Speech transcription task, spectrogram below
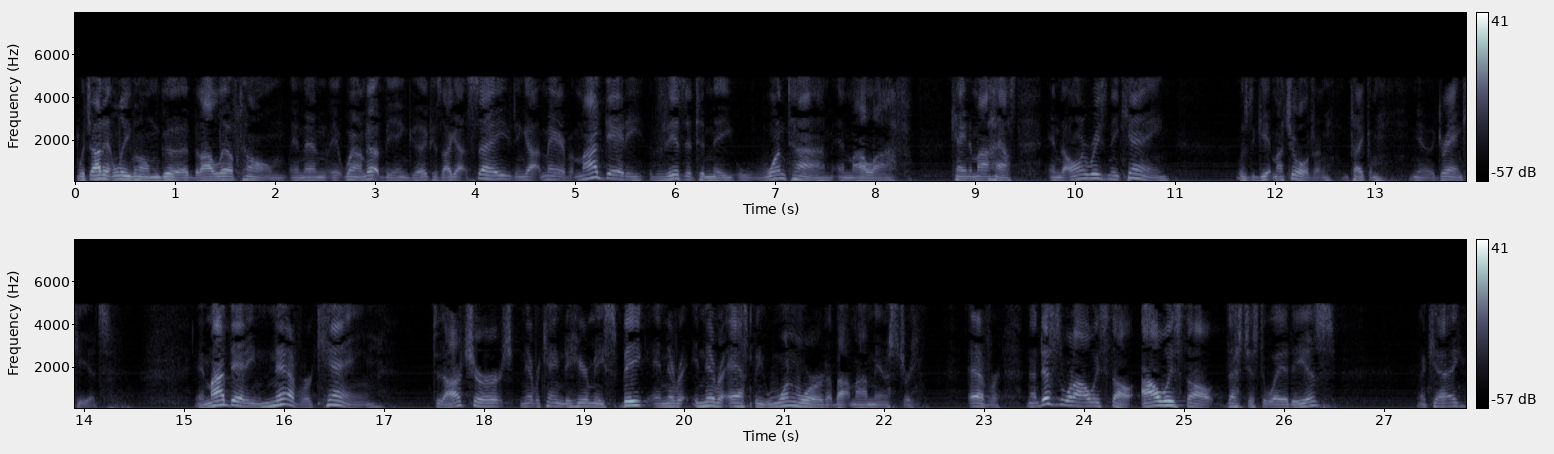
which I didn't leave home good, but I left home, and then it wound up being good because I got saved and got married. But my daddy visited me one time in my life, came to my house, and the only reason he came was to get my children, take them, you know, the grandkids. And my daddy never came to our church, never came to hear me speak, and never, never asked me one word about my ministry. Ever. Now, this is what I always thought. I always thought that's just the way it is. Okay?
